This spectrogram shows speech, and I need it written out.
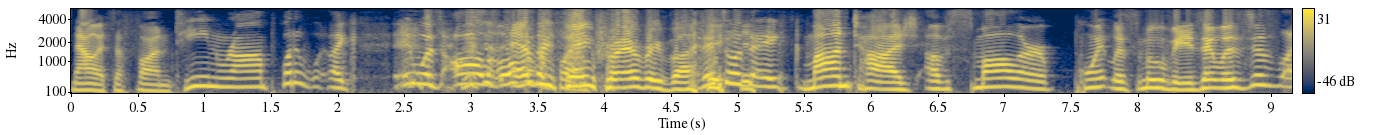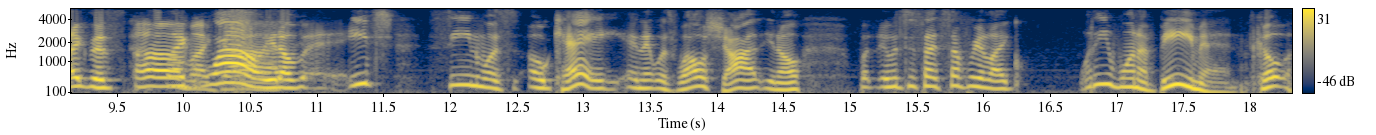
Now it's a fun teen romp. What? It, like It was all over the everything for everybody. This was a montage of smaller, pointless movies. It was just like this, Oh, like wow, God. you know, each scene was okay and it was well shot, you know, but it was just that stuff where you're like, what do you want to be, man? Go.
